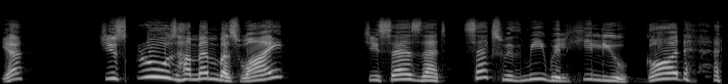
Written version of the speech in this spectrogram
Yeah? She screws her members. Why? She says that sex with me will heal you. God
